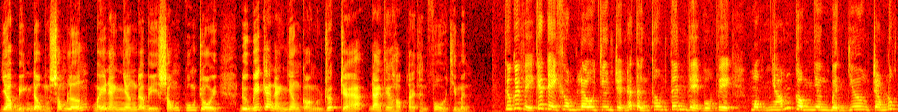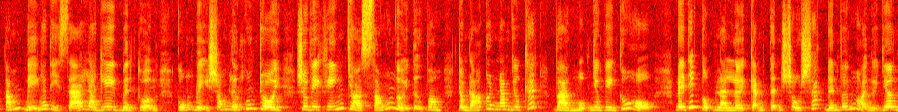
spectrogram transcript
Do biển động sóng lớn, 7 nạn nhân đã bị sóng cuốn trôi. Được biết các nạn nhân còn rất trẻ, đang theo học tại thành phố Hồ Chí Minh. Thưa quý vị, cách đây không lâu, chương trình đã từng thông tin về vụ việc một nhóm công nhân Bình Dương trong lúc tắm biển ở thị xã La Ghi, Bình Thuận cũng bị sóng lớn cuốn trôi. Sự việc khiến cho 6 người tử vong, trong đó có 5 du khách và một nhân viên cứu hộ. Đây tiếp tục là lời cảnh tỉnh sâu sắc đến với mọi người dân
